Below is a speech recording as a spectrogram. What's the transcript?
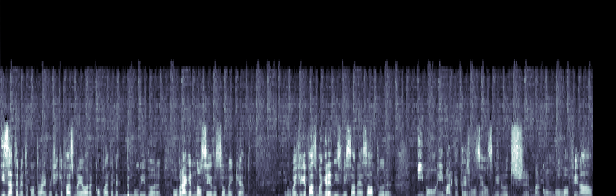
exatamente o contrário. O Benfica faz meia hora completamente demolidora. O Braga não saiu do seu meio campo. O Benfica faz uma grande exibição nessa altura e bom, e marca 3 gols em 11 minutos, marcou um gol ao final,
